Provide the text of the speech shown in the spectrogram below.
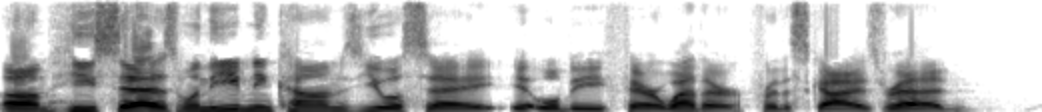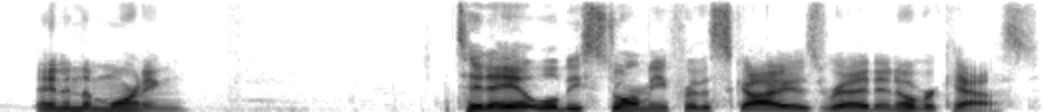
Um, he says, When the evening comes, you will say, It will be fair weather, for the sky is red. And in the morning, today it will be stormy, for the sky is red and overcast.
